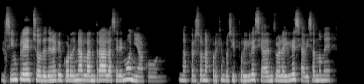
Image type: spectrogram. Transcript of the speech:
El simple hecho de tener que coordinar la entrada a la ceremonia con unas personas, por ejemplo, si es por iglesia, dentro de la iglesia, avisándome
